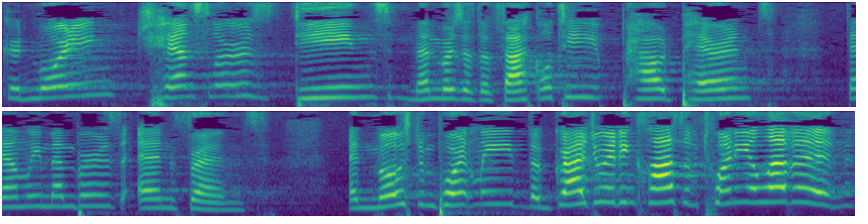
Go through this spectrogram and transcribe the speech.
Good morning, chancellors, deans, members of the faculty, proud parents, family members, and friends. And most importantly, the graduating class of 2011.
